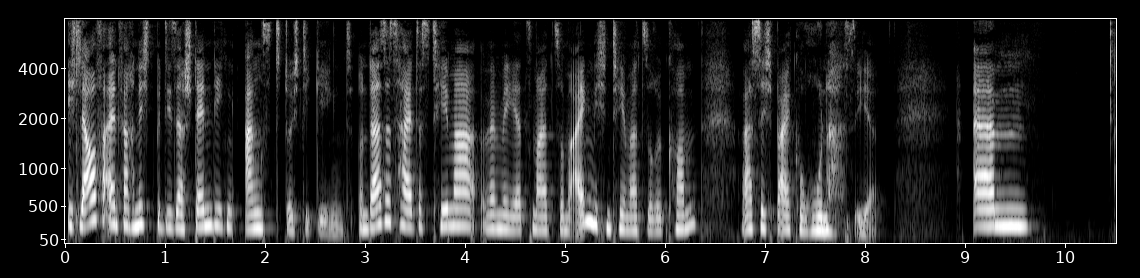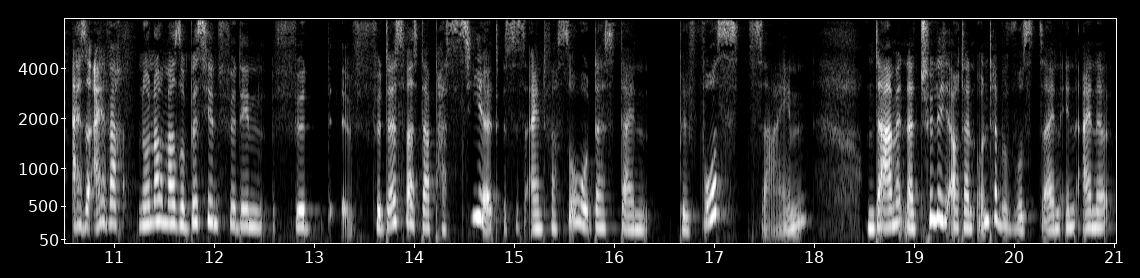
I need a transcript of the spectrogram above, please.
ich laufe einfach nicht mit dieser ständigen Angst durch die Gegend. Und das ist halt das Thema, wenn wir jetzt mal zum eigentlichen Thema zurückkommen, was ich bei Corona sehe. Ähm, also einfach nur noch mal so ein bisschen für den, für, für das, was da passiert, ist es einfach so, dass dein Bewusstsein und damit natürlich auch dein Unterbewusstsein in eine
